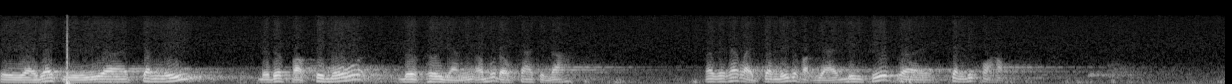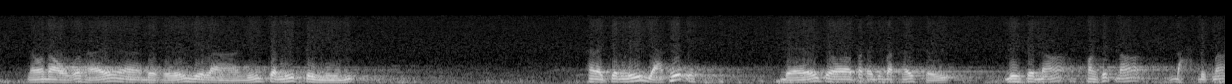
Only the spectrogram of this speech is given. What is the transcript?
thì à, giá trị chân lý được đức phật tuyên bố được thừa nhận ở mức độ cao chừng đó. Nói cái khác là chân lý đức phật dạy đi trước chân lý khoa học đầu đầu có thể ờ, được hiểu như là những chân lý tiền nghiệm hay là chân lý giả thiết đi, để cho tất cả chúng ta thể sự đi trên nó, phân tích nó, đạt được nó.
